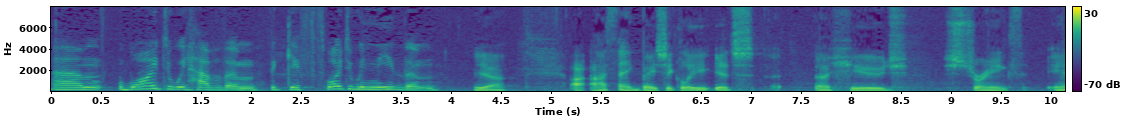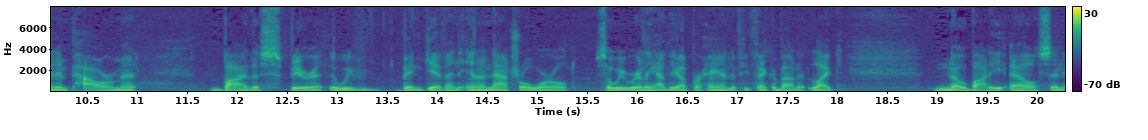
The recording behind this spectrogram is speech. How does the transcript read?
Um, why do we have them, the gifts? Why do we need them? Yeah. I, I think basically it's a huge strength and empowerment by the Spirit that we've been given in a natural world. So we really have the upper hand if you think about it. Like nobody else in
